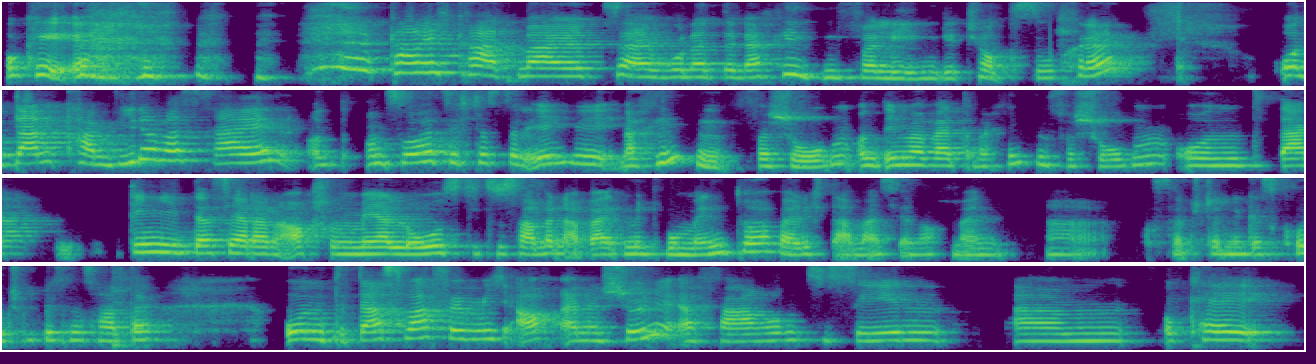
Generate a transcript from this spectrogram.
okay, kann ich gerade mal zwei Monate nach hinten verlegen, die Jobsuche. Und dann kam wieder was rein und, und so hat sich das dann irgendwie nach hinten verschoben und immer weiter nach hinten verschoben. Und da ging das ja dann auch schon mehr los, die Zusammenarbeit mit Momentor, weil ich damals ja noch mein äh, selbstständiges Coaching-Business hatte. Und das war für mich auch eine schöne Erfahrung zu sehen, ähm, okay,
